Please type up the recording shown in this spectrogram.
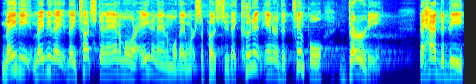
Maybe, maybe they, they touched an animal or ate an animal they weren't supposed to. They couldn't enter the temple dirty. They had to be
